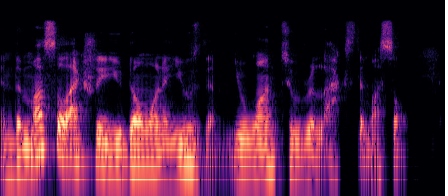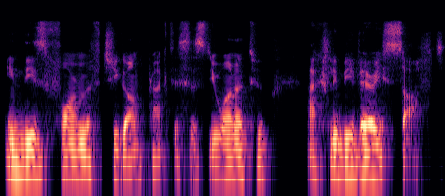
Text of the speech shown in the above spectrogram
and the muscle actually you don't want to use them you want to relax the muscle in these form of qigong practices you want to actually be very soft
